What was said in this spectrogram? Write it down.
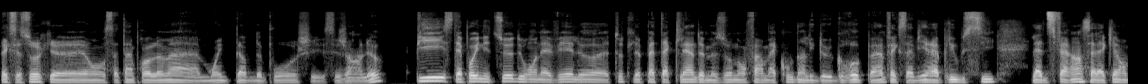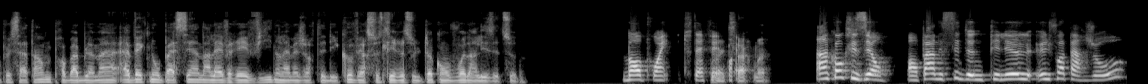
Fait que c'est sûr qu'on s'attend probablement à moins de perte de poids chez ces gens-là. Puis c'était pas une étude où on avait là, tout le pataclan de mesures non pharmaco dans les deux groupes. Hein. Fait que ça vient rappeler aussi la différence à laquelle on peut s'attendre probablement avec nos patients dans la vraie vie, dans la majorité des cas, versus les résultats qu'on voit dans les études. Bon point, tout à fait. clairement. En conclusion, on parle ici d'une pilule une fois par jour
